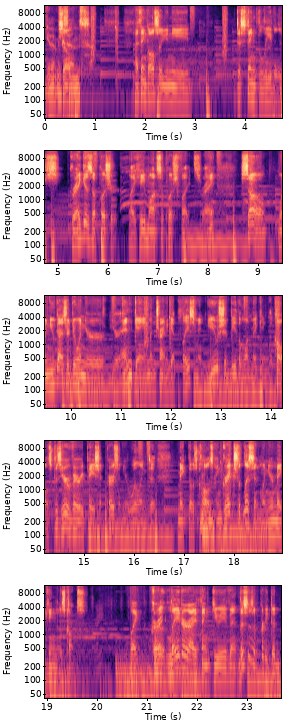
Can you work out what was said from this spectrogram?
Yeah, that makes So- sense. I think also you need distinct leaders. Greg is a pusher. Like he wants to push fights, right? So when you guys are doing your your end game and trying to get placement, you should be the one making the calls because you're a very patient person. You're willing to make those hmm. calls, and Greg should listen when you're making those calls. Like uh, or later, I think you even this is a pretty good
